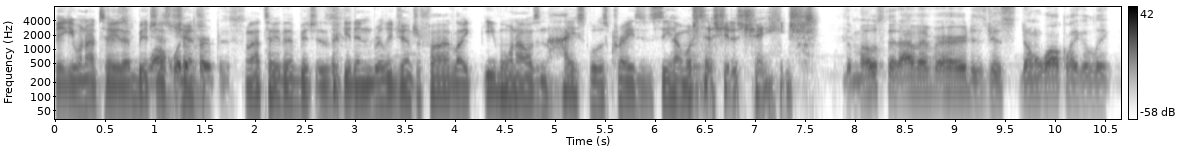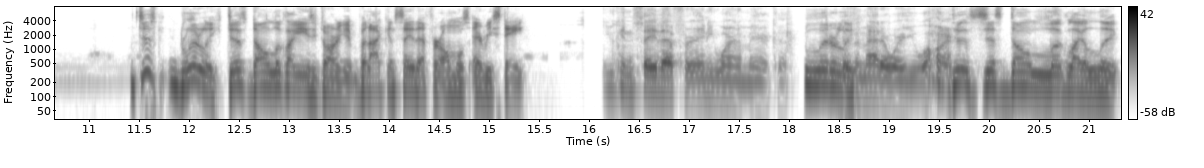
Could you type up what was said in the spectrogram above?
Biggie, when I tell you that bitch Walk is with a gentr- purpose. when I tell you that bitch is getting really gentrified, like even when I was in high school, it's crazy to see how much that shit has changed. The most that I've ever heard is just don't walk like a lick. Just literally, just don't look like an easy target. But I can say that for almost every state. You can say that for anywhere in America. It Literally, doesn't matter where you are. just just don't look like a lick.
